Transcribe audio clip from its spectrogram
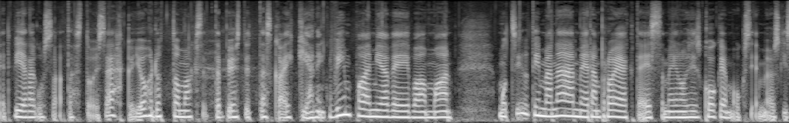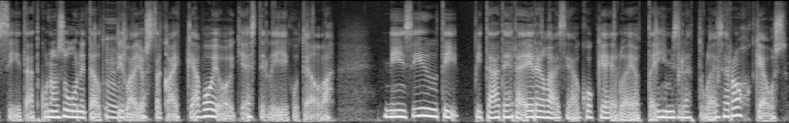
Että vielä kun saataisiin toi sähkö johdottomaksi, että pystyttäisiin kaikkia niin kuin vimpaimia veivaamaan. Mutta silti mä näen meidän projekteissa, meillä on siis kokemuksia myöskin siitä, että kun on suunniteltu mm. tila, jossa kaikkea voi oikeasti liikutella, niin silti pitää tehdä erilaisia kokeiluja, jotta ihmisille tulee se rohkeus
